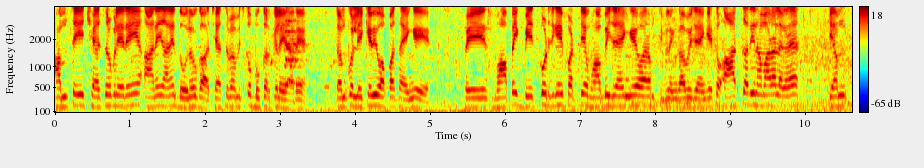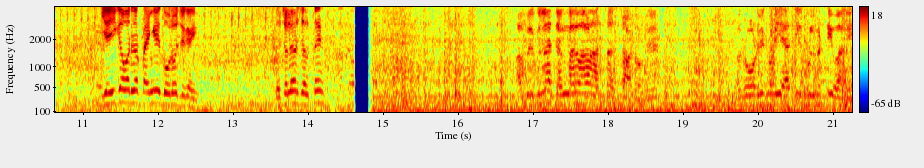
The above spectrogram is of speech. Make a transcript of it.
हमसे ये छः सौ रुपये ले रहे हैं, आने जाने दोनों का। छः सौ हम इसको बुक करके ले जा रहे हैं। तो हमको लेके भी वापस आएँगे ये। फिर वहाँ पर एक बेदकोट जगह पड़ती है, वहाँ भी जाएँगे और हम शिवलिंगा भी जाएँगे। तो आज का दिन हमारा लग रहा है कि हम यही कवर कर पाएँगे दोनों जगह ही। तो चलो यार, चलते हैं। अब बिल्कुल ना जंगल वाला रास्ता स्टार्ट हो गया रोड भी थोड़ी ऐसी धूल मिट्टी वाली।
